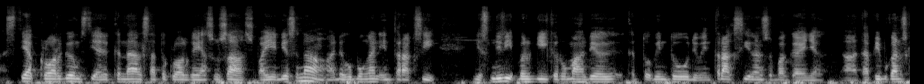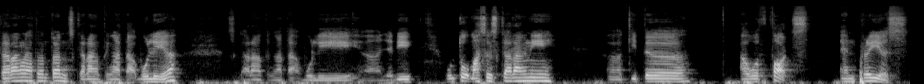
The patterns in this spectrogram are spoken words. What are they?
Setiap keluarga mesti ada kenal satu keluarga yang susah supaya dia senang ada hubungan interaksi. Dia sendiri pergi ke rumah dia ketuk pintu dia interaksi dan sebagainya. Ha, tapi bukan sekarang lah tuan-tuan. Sekarang tengah tak boleh ya sekarang tengah tak boleh. Ha, jadi untuk masa sekarang ni uh, kita our thoughts and prayers.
